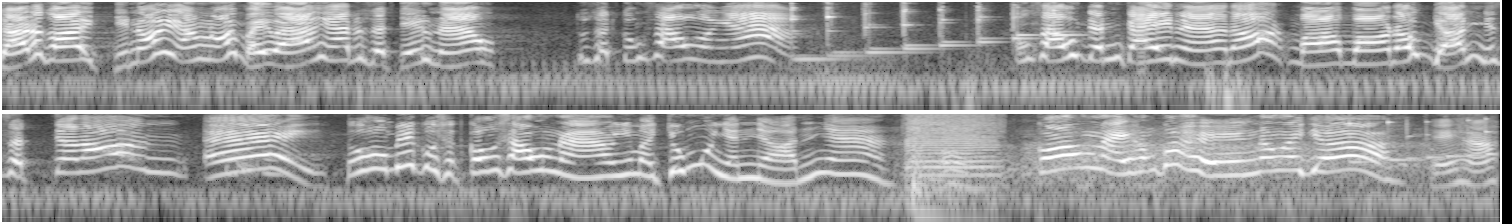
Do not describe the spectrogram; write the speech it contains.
Trời đất ơi, chị nói ăn nói bậy bạ nha, tôi xịt chịu nào Tôi xịt con sâu rồi nha Con sâu trên cây nè, đó, bò bò đấu nhện vậy xịt cho nó Ê, tôi không biết cô xịt con sâu nào nhưng mà chúng còn nhện nhện nha Con này không có hiền đâu nghe chưa Vậy hả?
